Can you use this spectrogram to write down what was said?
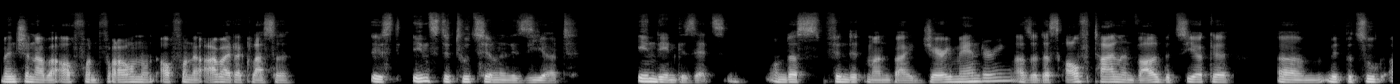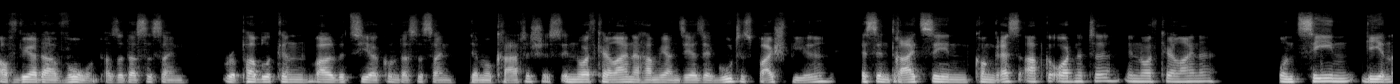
Menschen, aber auch von Frauen und auch von der Arbeiterklasse, ist institutionalisiert in den Gesetzen. Und das findet man bei Gerrymandering, also das Aufteilen Wahlbezirke ähm, mit Bezug auf wer da wohnt. Also das ist ein Republican-Wahlbezirk und das ist ein demokratisches. In North Carolina haben wir ein sehr, sehr gutes Beispiel. Es sind 13 Kongressabgeordnete in North Carolina und 10 gehen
